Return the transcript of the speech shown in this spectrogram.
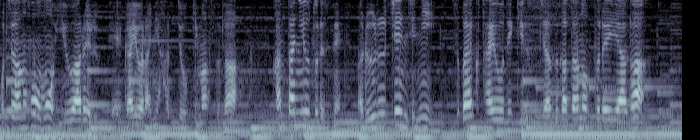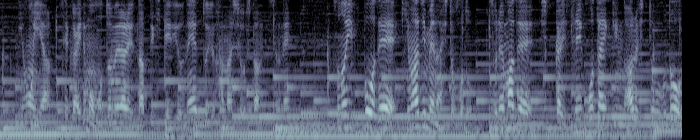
こちらの方も URL、え概要欄に貼っておきますが簡単に言うとですねルールチェンジに素早く対応できるジャズ型のプレイヤーが日本や世界でも求められるようになってきているよねという話をしたんですよね。その一方で生真面目な人ほどそれまでしっかり成功体験がある人ほど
